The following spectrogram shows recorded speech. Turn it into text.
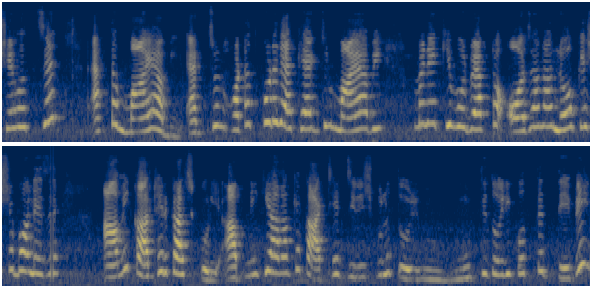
সে হচ্ছে একটা মায়াবী, একজন হঠাৎ করে দেখে একজন মায়াবী মানে কি বলব, একটা অজানা লোক এসে বলে যে, আমি কাঠের কাজ করি, আপনি কি আমাকে কাঠের জিনিসগুলো মূর্তি তৈরি করতে দেবেন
